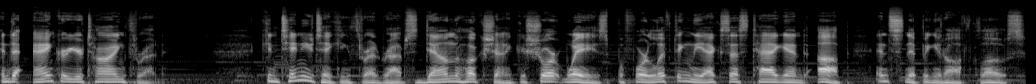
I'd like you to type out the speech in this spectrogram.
and to anchor your tying thread. Continue taking thread wraps down the hook shank a short ways before lifting the excess tag end up and snipping it off close.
